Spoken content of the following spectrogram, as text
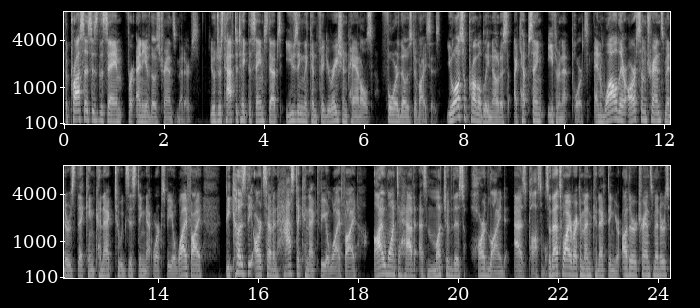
The process is the same for any of those transmitters. You'll just have to take the same steps using the configuration panels for those devices. You also probably noticed I kept saying ethernet ports, and while there are some transmitters that can connect to existing networks via Wi-Fi, because the ART7 has to connect via Wi-Fi, I want to have as much of this hardlined as possible. So that's why I recommend connecting your other transmitters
